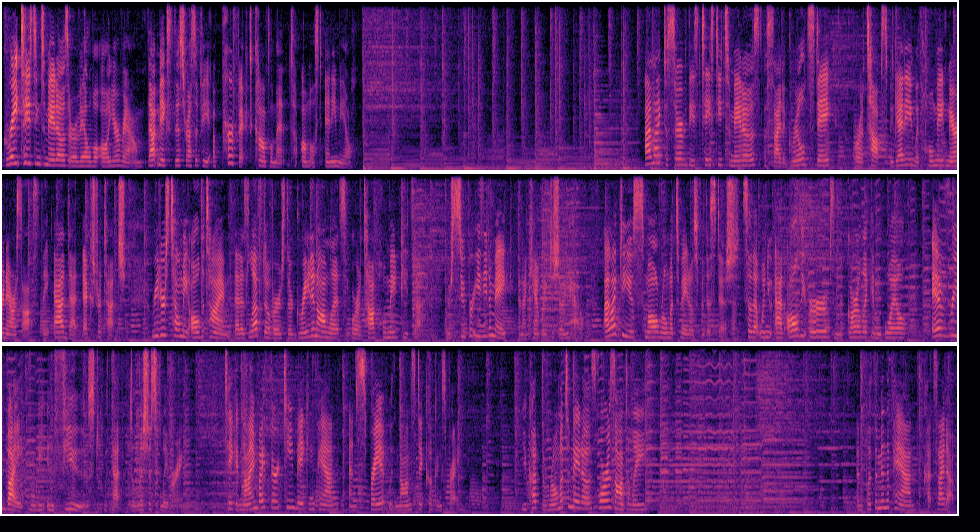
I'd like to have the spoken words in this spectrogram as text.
Great tasting tomatoes are available all year round. That makes this recipe a perfect complement to almost any meal. I like to serve these tasty tomatoes aside a grilled steak or atop spaghetti with homemade marinara sauce. They add that extra touch. Readers tell me all the time that as leftovers, they're great in omelets or a top homemade pizza. They're super easy to make, and I can't wait to show you how. I like to use small Roma tomatoes for this dish, so that when you add all the herbs and the garlic and the oil, every bite will be infused with that delicious flavoring. Take a 9 by 13 baking pan and spray it with nonstick cooking spray. You cut the Roma tomatoes horizontally and put them in the pan cut side up.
